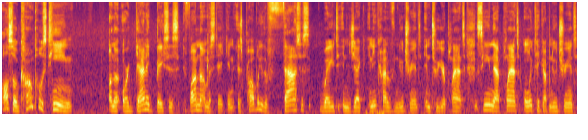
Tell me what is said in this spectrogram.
Also, composting on an organic basis, if I'm not mistaken, is probably the fastest way to inject any kind of nutrients into your plants. Seeing that plants only take up nutrients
